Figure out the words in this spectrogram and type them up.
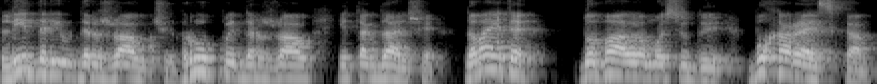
лідерів держав чи групи держав і так далі. Давайте додамо сюди Бухарестська.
